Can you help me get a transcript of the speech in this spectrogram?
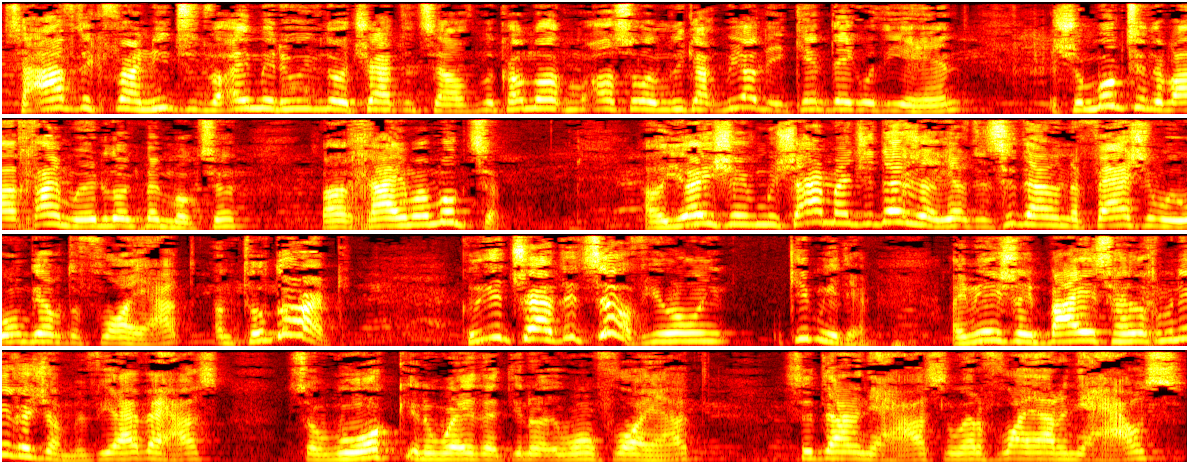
So after kfar nitzud v'aymer, even though it trapped itself, become also you can't take it with your hand. Shemuktzah the balachayim, we already learned by muktzah, balachayim are muktzah. You have to sit down in a fashion where you won't be able to fly out until dark. Because it trapped itself, you're only keeping it there. If you have a house, so walk in a way that, you know, it won't fly out. Sit down in your house and let it fly out in your house.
